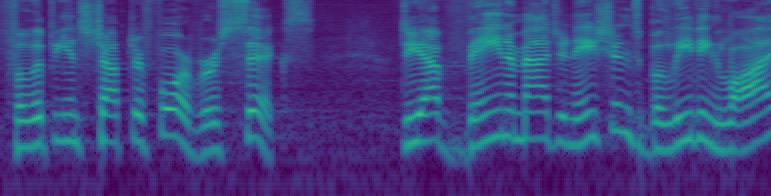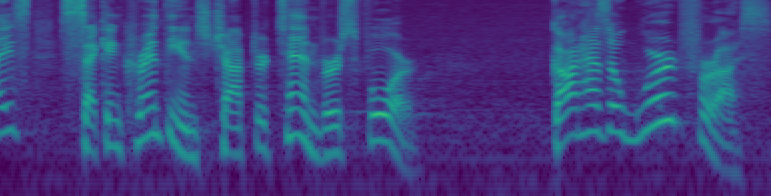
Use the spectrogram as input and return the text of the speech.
Philippians chapter 4, verse 6. Do you have vain imaginations, believing lies? 2 Corinthians chapter 10, verse 4. God has a word for us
